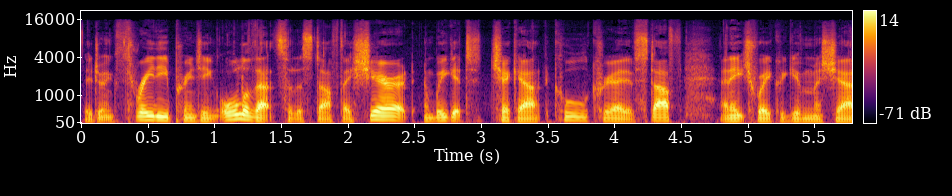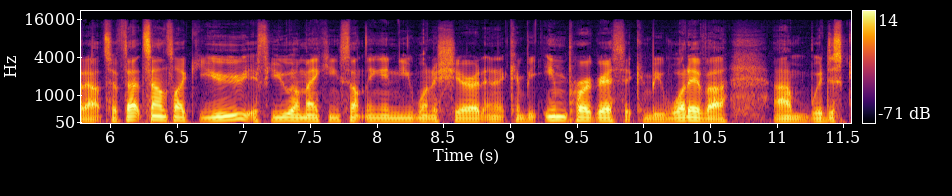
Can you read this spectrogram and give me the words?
they're doing 3D printing, all of that sort of stuff, they share it, and we get to check out cool creative stuff. And each week, we give them a shout out. So if that sounds like you, if you are making something and you want to share it, and it can be in progress, it can be whatever, um, we just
